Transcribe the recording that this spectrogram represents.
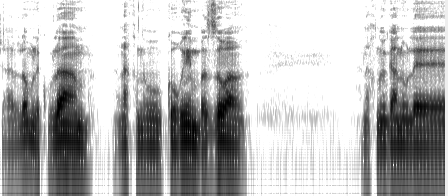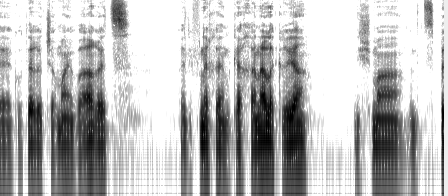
שלום לכולם, אנחנו קוראים בזוהר, אנחנו הגענו לכותרת שמיים וארץ, ולפני כן, כהכנה לקריאה, נשמע ונצפה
